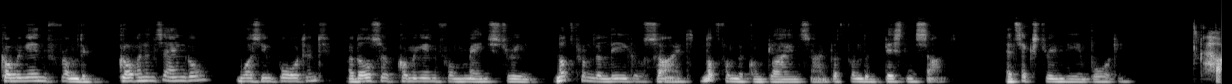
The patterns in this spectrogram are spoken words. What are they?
coming in from the governance angle was important, but also coming in from mainstream, not from the legal side, not from the compliance side, but from the business side. That's extremely important. How,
